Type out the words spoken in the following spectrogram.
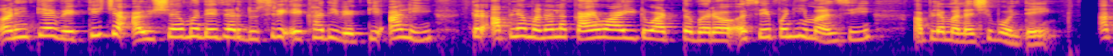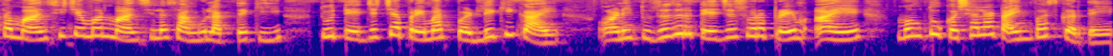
आणि त्या व्यक्तीच्या आयुष्यामध्ये जर दुसरी एखादी व्यक्ती आली तर आपल्या मनाला काय वाईट वाटतं बरं? असे पण ही मानसी आपल्या मनाशी बोलते. आता मानसीचे मन मानसीला सांगू लागते की तू तेजसच्या प्रेमात पडली की काय? आणि तुझं जर तेजसवर प्रेम आहे मग तू कशाला टाइमपास करते?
